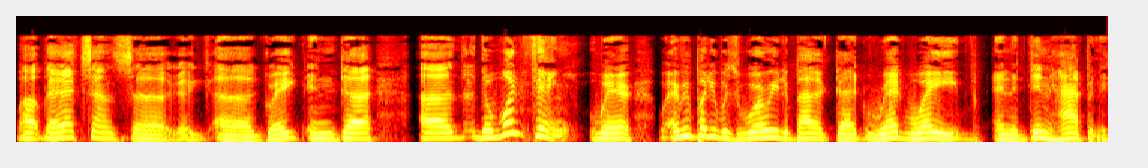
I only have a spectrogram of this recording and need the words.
Well, that sounds uh, uh, great. And uh, uh, the one thing where everybody was worried about that red wave, and it didn't happen,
